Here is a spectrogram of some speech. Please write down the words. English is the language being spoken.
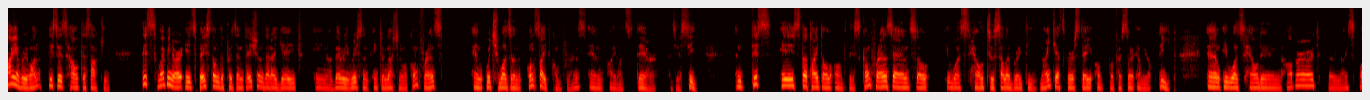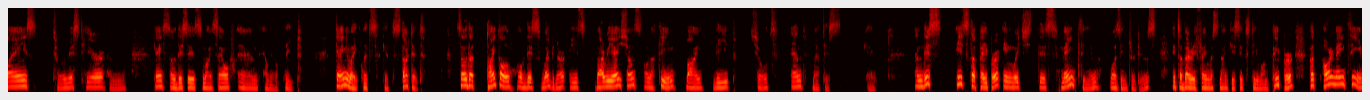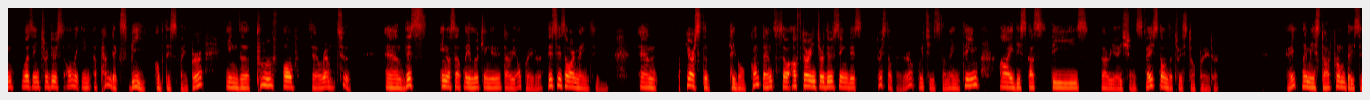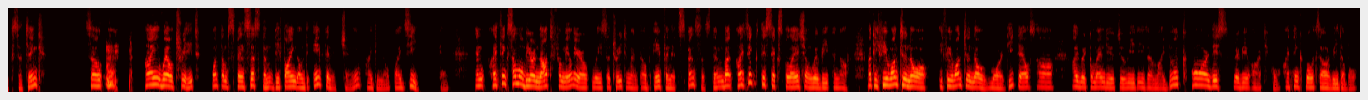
Hi everyone, this is Hal Tasaki. This webinar is based on the presentation that I gave in a very recent international conference, and which was an on-site conference, and I was there, as you see. And this is the title of this conference, and so it was held to celebrate the 90th birthday of Professor Elliott Lieb. And it was held in Harvard, very nice place, tourist here, and Okay, so this is myself and Elliott Lieb. Okay, anyway, let's get started. So the title of this webinar is Variations on a Theme by Lieb, Schultz, and Mattis. Okay, and this is the paper in which this main theme was introduced. It's a very famous 1961 paper, but our main theme was introduced only in Appendix B of this paper, in the proof of theorem 2. And this innocently looking unitary operator, this is our main theme. And here's the table of contents. So after introducing this twist operator, which is the main theme, I discuss these variations based on the twist operator. Okay, let me start from basic setting. So I will treat quantum spin system defined on the infinite chain, I denote by Z. Okay, and I think some of you are not familiar with the treatment of infinite spin system, but I think this explanation will be enough. But if you want to know, if you want to know more details, uh, I recommend you to read either my book or this review article. I think both are readable.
